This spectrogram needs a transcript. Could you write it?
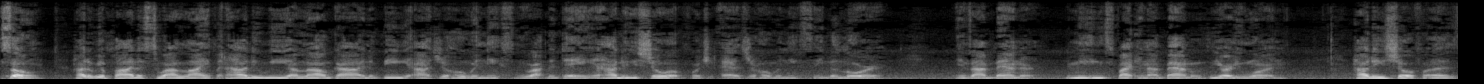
So, how do we apply this to our life, and how do we allow God to be our Jehovah Nisi throughout the day, and how do we show up for as Jehovah Nisi, the Lord is our banner. I mean, He's fighting our battles. He already won. How do He show up for us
